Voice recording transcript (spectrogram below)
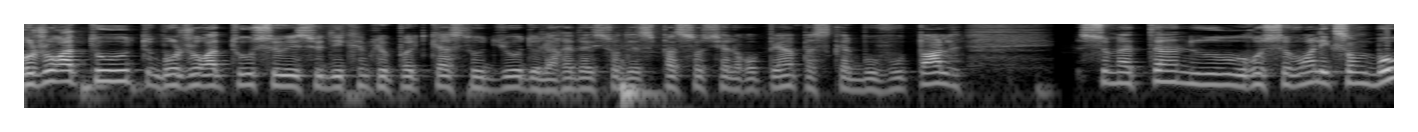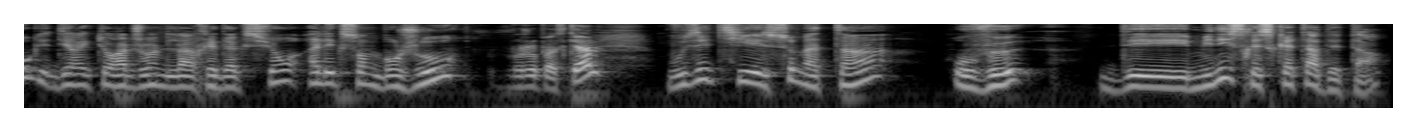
Bonjour à toutes, bonjour à tous, ceux et ceux décryptent le podcast audio de la rédaction d'Espace Social Européen, Pascal Beau vous parle. Ce matin, nous recevons Alexandre Bourg, directeur adjoint de la rédaction. Alexandre, bonjour. Bonjour Pascal. Vous étiez ce matin au vœu des ministres et secrétaires d'État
